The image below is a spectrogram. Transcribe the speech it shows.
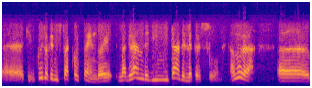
eh, che quello che mi sta colpendo è la grande dignità delle persone. Allora, eh,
